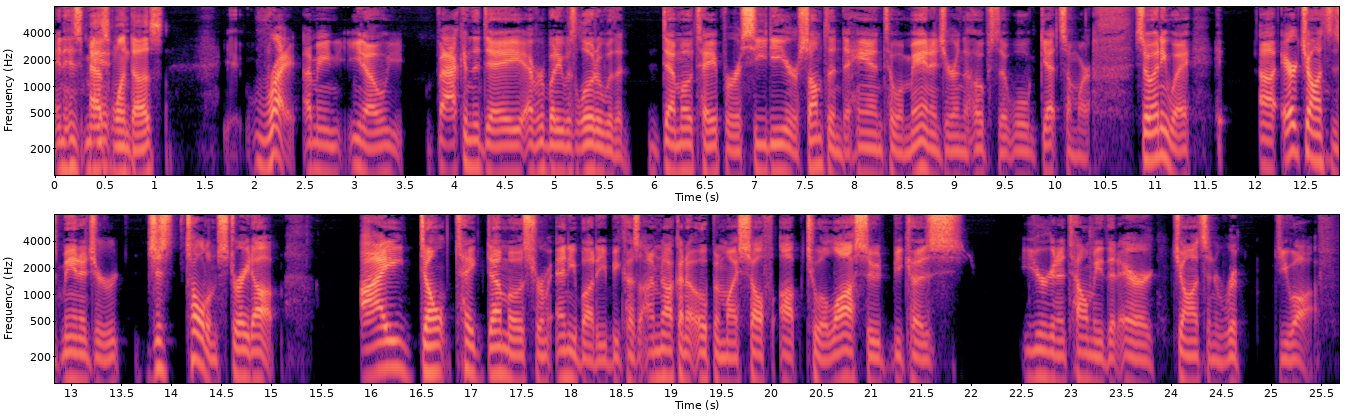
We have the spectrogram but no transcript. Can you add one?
and his man, As one does. right. I mean, you know, back in the day, everybody was loaded with a demo tape or a CD or something to hand to a manager in the hopes that we'll get somewhere. So anyway, uh, Eric Johnson's manager just told him straight up, I don't take demos from anybody because I'm not going to open myself up to a lawsuit because you're going to tell me that Eric Johnson ripped you off.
